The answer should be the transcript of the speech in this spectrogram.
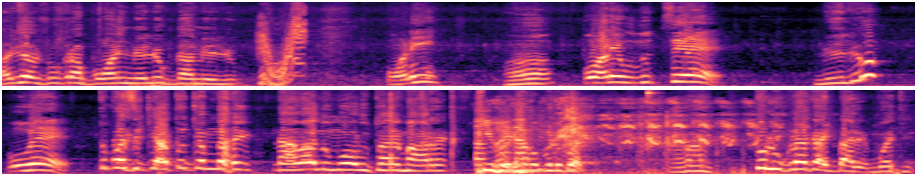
આજે છોકરા પાણી મેલ્યું કે ના મેલ્યું? પોણી? હા. પાણી ઊંધું જ છે. મેલ્યું? ઓવે તો પછી ક્યાં તું ચમ નહીં નાવાનું મોડું થાય મારે? નાખો. હા. તું લુગડા કાઢ બારે માંથી.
